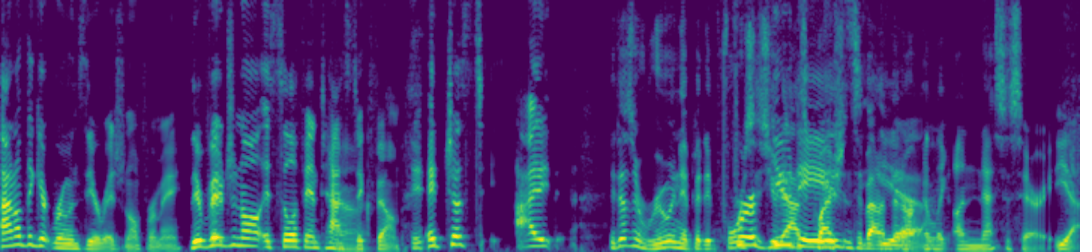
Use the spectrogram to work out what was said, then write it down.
I don't think it ruins the original for me. The original is still a fantastic film. It- It, just I It doesn't ruin it, but it forces you to ask days, questions about it that are like unnecessary. Yeah,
